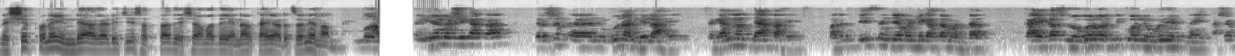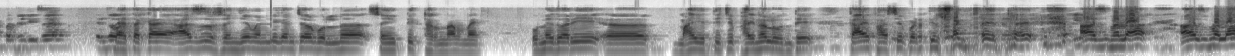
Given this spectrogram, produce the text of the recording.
निश्चितपणे इंडिया आघाडीची सत्ता देशामध्ये येणार काही अडचण येणार नाही. संजय मंडलिक आता खरं तर निवडून आणलेला आहे सगळ्यांना ज्ञात आहे. मात्र तेच संजय मंडलिक आता म्हणतात काय एका स्लोगन वरती कोण निवडून येत नाही? अशा पद्धतीचं त्यांचं आता काय आज संजय मंडलिकांच्यावर बोलणं संयुक्तिक ठरणार नाही. उमेदवारी महायुतीची फायनल होते काय फाशी पडतील सांगता येत नाही. आज मला आज मला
